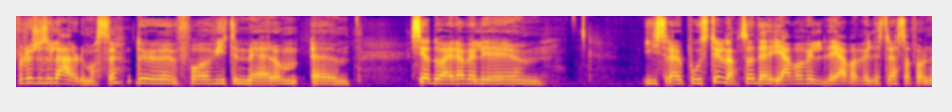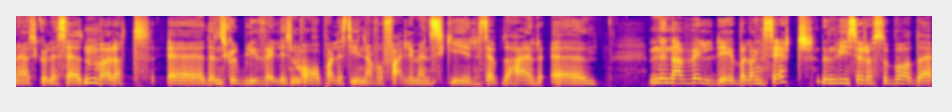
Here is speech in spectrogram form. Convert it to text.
For det første så lærer du masse. Du får vite mer om uh, Siden du er veldig Israel-positiv, da. Så det jeg var veldig, det veldig stressa for når jeg skulle se den, var at eh, den skulle bli veldig sånn Å, palestinere er forferdelige mennesker, se på det her. Eh, men den er veldig balansert. Den viser også både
